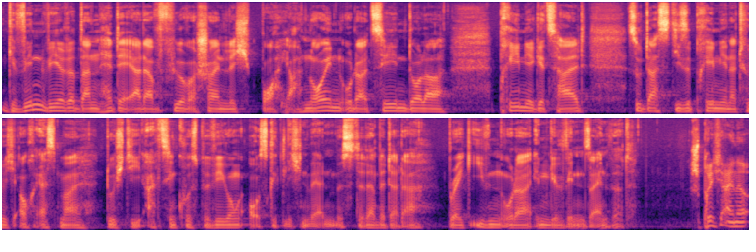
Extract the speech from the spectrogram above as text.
Gewinn wäre, dann hätte er dafür wahrscheinlich boah, ja, 9 oder 10 Dollar Prämie gezahlt, sodass diese Prämie natürlich auch erstmal durch die Aktienkursbewegung ausgeglichen werden müsste, damit er da Break-Even oder im Gewinn sein wird. Sprich, eine,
